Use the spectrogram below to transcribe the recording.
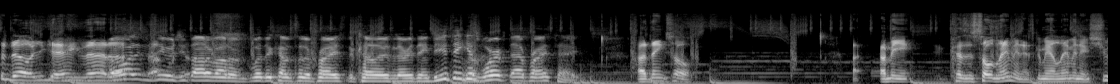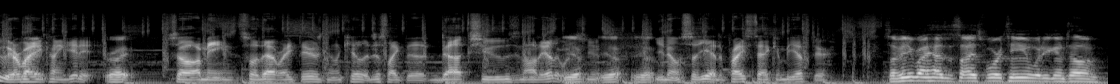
no, you can't hang that up. I wanted to see what you thought about them when it comes to the price, the colors, and everything. Do you think it's worth that price tag? I think so. I mean, because it's so limited. It's going to be a limited shoe. Everybody right. can't get it. Right. So I mean, so that right there is gonna kill it, just like the duck shoes and all the other ones. Yep, yep, yep. You know, so yeah, the price tag can be up there. So if anybody has a size 14, what are you gonna tell them?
